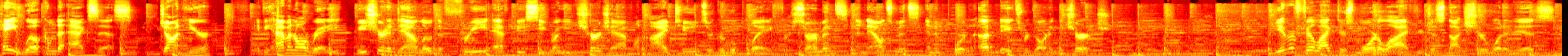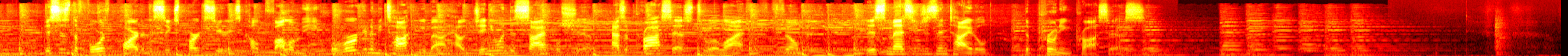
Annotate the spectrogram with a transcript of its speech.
Hey, welcome to Access. John here. If you haven't already, be sure to download the free FBC Runge Church app on iTunes or Google Play for sermons, announcements, and important updates regarding the church. Do you ever feel like there's more to life, you're just not sure what it is? This is the fourth part in a six part series called Follow Me, where we're going to be talking about how genuine discipleship has a process to a life of fulfillment. This message is entitled The Pruning Process.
